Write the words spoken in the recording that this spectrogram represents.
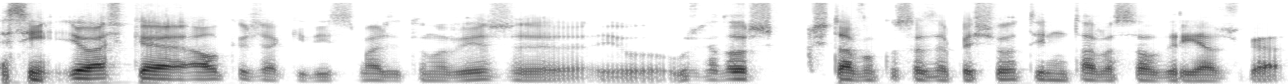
Assim, eu acho que é algo que eu já aqui disse mais do que uma vez. Eh, eu, os jogadores que estavam com o César Peixoto e notava-se a alegria a jogar.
